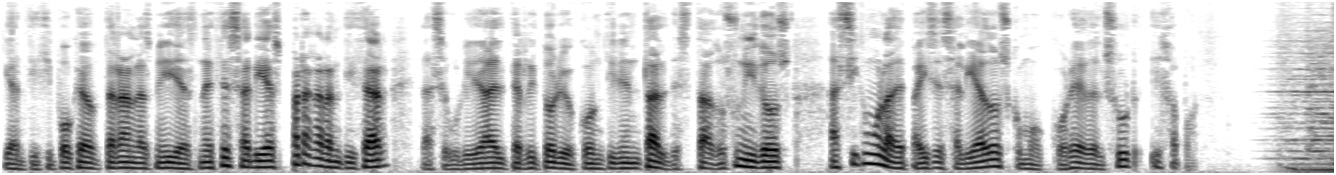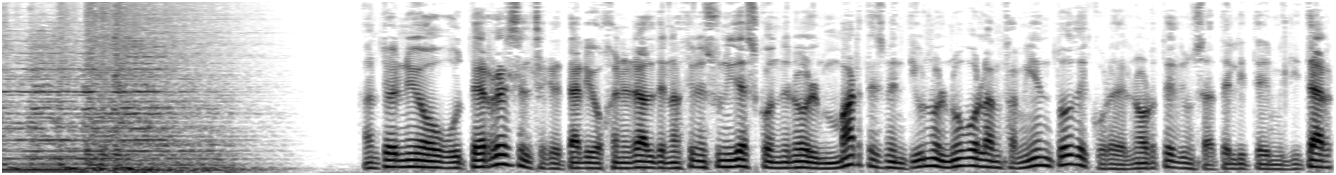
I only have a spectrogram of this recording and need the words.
y anticipó que adoptarán las medidas necesarias para garantizar la seguridad del territorio continental de Estados Unidos, así como la de países aliados como Corea del Sur y Japón. Antonio Guterres, el secretario general de Naciones Unidas, condenó el martes 21 el nuevo lanzamiento de Corea del Norte de un satélite militar,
